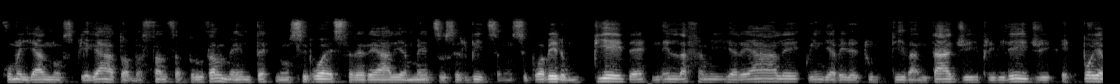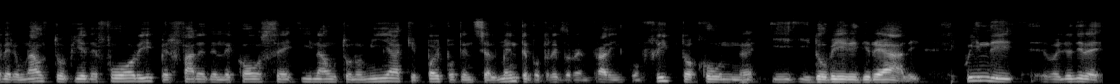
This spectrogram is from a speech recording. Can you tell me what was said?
come gli hanno spiegato abbastanza brutalmente, non si può essere essere reali a mezzo servizio, non si può avere un piede nella famiglia reale, quindi avere tutti i vantaggi, i privilegi e poi avere un altro piede fuori per fare delle cose in autonomia che poi potenzialmente potrebbero entrare in conflitto con i, i doveri di reali. Quindi eh, voglio dire,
